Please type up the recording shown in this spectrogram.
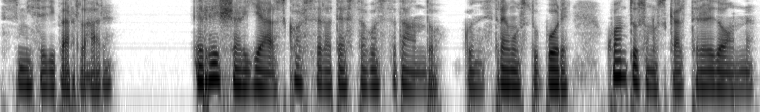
Smise di parlare. E re Shahryar scorse la testa constatando, con estremo stupore, quanto sono scaltre le donne.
